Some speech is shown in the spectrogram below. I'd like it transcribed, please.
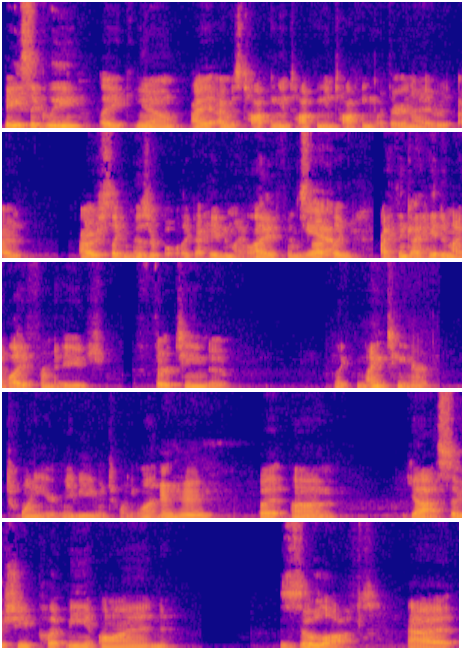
basically, like you know, I, I was talking and talking and talking with her, and I, I I was just like miserable. Like I hated my life and stuff. Yeah. Like I think I hated my life from age thirteen to like nineteen or twenty or maybe even twenty one. mm-hmm. But um, yeah. So she put me on Zoloft at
